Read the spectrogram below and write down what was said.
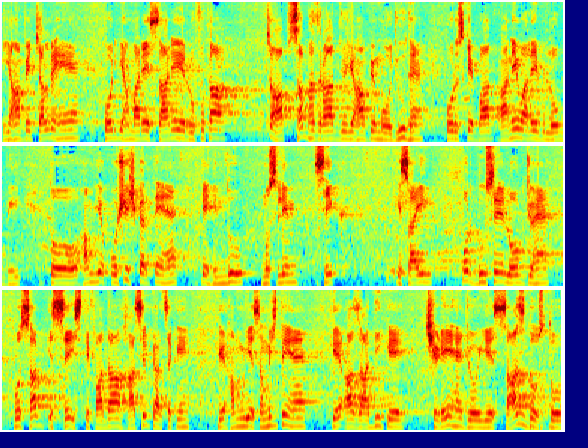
یہاں پہ چل رہے ہیں اور یہ ہمارے سارے رفقا، آپ سب حضرات جو یہاں پہ موجود ہیں اور اس کے بعد آنے والے بھی لوگ بھی۔ تو ہم یہ کوشش کرتے ہیں کہ ہندو، مسلم، سکھ، عیسائی اور دوسرے لوگ جو ہیں وہ سب اس سے استفادہ حاصل کر سکیں کہ ہم یہ سمجھتے ہیں کہ آزادی کے چھڑے ہیں جو یہ ساز دوستو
